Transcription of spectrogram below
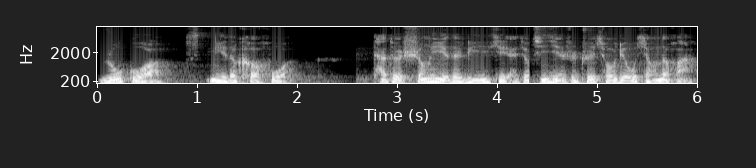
如果你的客户。他对生意的理解就仅仅是追求流行的话，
